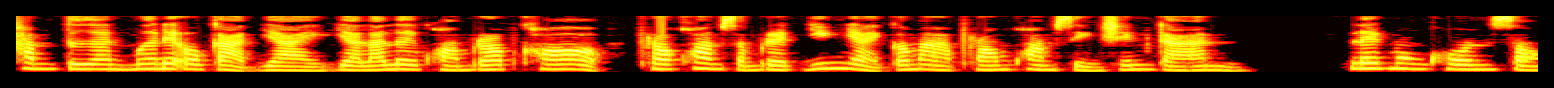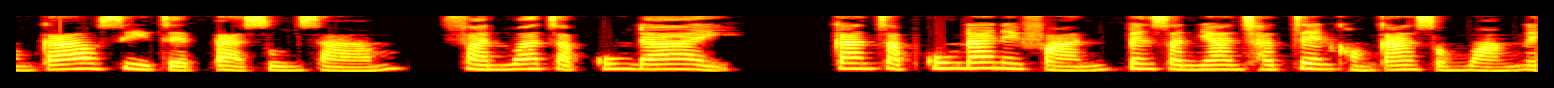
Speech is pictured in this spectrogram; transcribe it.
คำเตือนเมื่อได้โอกาสใหญ่ อย่าละเลยความรอบคอบ เพราะความสำเร็จยิ่งใหญ่ก็มาพร้อมความเสี่ยงเช่นกัน เลขมงคล 2947803 ฝันว่าจับกุ้งได้ การจับกุ้งได้ในฝัน เป็นสัญญาณชัดเจนของการสมหวังใน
